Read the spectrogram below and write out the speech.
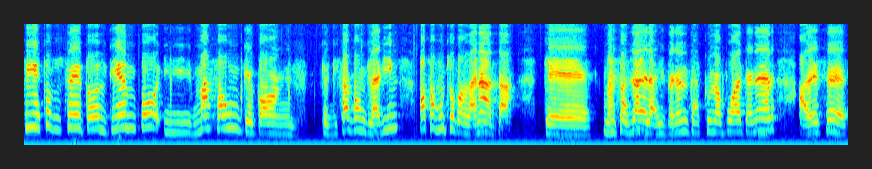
Sí, esto sucede todo el tiempo y más aún que con que quizá con Clarín pasa mucho con la nata, que más allá de las diferencias que uno pueda tener, a veces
